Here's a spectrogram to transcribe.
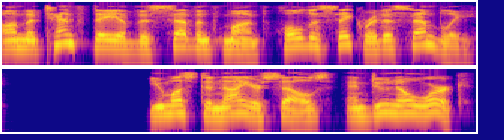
On the tenth day of this seventh month, hold a sacred assembly. You must deny yourselves and do no work.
